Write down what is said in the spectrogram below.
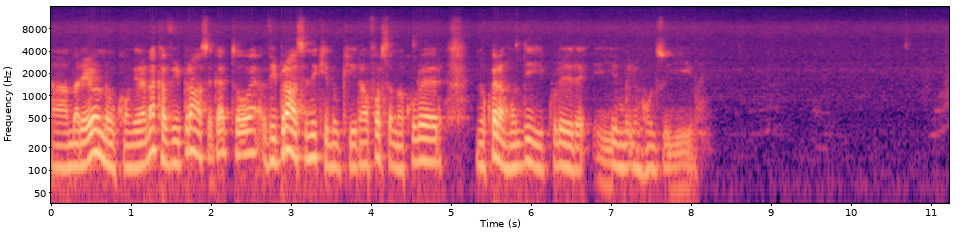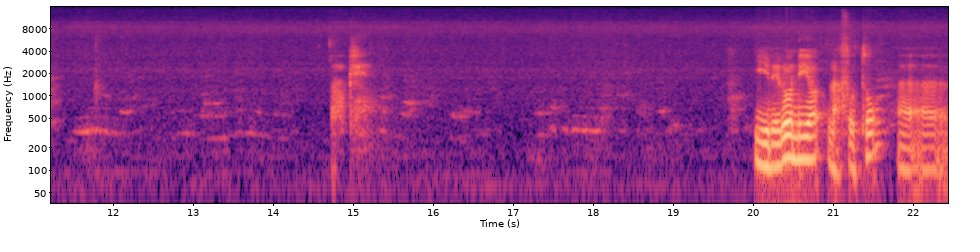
hama rero ni ukongera n'aka vibrance gatoya vibrance ni ikintu ki renforce ama couleur ni ukwera nkundi iyi couleur y'impuzu yiwe okay. iyi rero niyo la photo uh,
